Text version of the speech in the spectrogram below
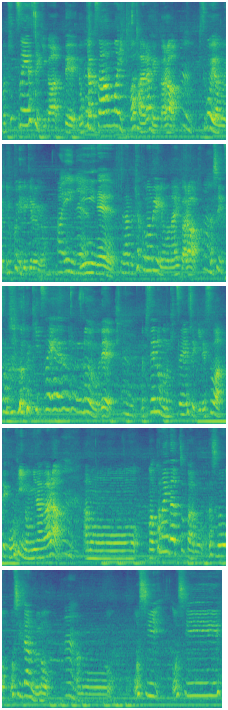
まあ、喫煙席があってでお客さんあんまいっぱい入らへんからうすごいあのゆっくりできるんよ。んあいいね。いいね。でなんか客の出入りもないから、うん。私いつも喫煙ルームで、うまあ、喫煙ルームの喫煙席で座ってコーヒー飲みながら、ん。あのーまあ、この間ちょっとあの私の推しジャンルのうんあのー、推し推し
